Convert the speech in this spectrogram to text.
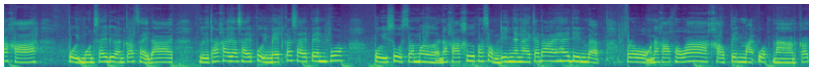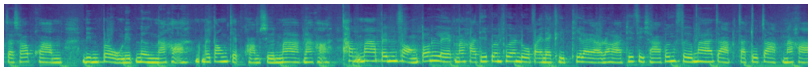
นะคะ ปุ๋ยมูลไส้เดือนก็ใส่ได้ หรือถ้าใครจะใช้ปุ๋ยเม็ดก็ใช้เป็นพวกปุ๋ยสูตรเสมอนะคะ คือผสมดินยังไงก็ได้ให้ดินแบบโปร่งนะคะ เพราะว่าเขาเป็นไม้อวบน้ำก็จะชอบความดินโปร่งนิดนึงนะคะ ไม่ต้องเก็บความชื้นมากนะคะ ถัดมาเป็น 2 ต้นเล็กนะคะ ที่เพื่อนๆดูไปในคลิปที่แล้วนะคะ ที่สีชาเพิ่งซื้อมาจากจัตุจักรนะคะ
